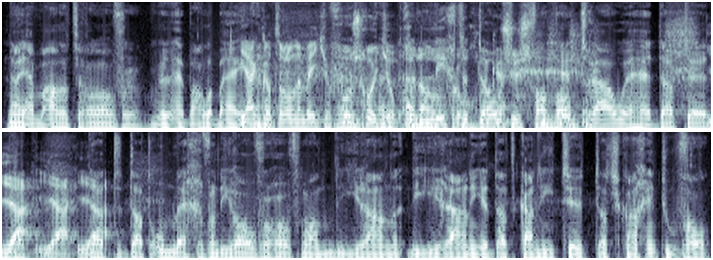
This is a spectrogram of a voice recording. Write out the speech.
nou ja, we hadden het er al over. We hebben allebei. Ja, ik had er al een beetje een voorschotje op genomen. Een lichte dosis van wantrouwen. Hè? Dat, uh, ja, dat, ja, ja. Dat, dat omleggen van die roverhoofdman, die, Iran, die Iranier, dat kan, niet, uh, dat kan geen toeval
